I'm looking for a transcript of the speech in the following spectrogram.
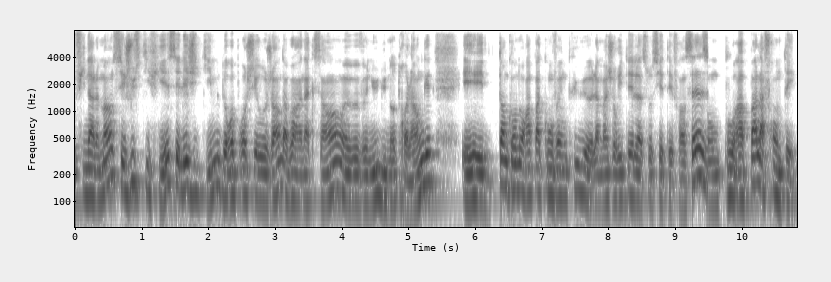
finalement c'est justifié, c'est légitime de reprocher aux gens d'avoir un accent euh, venu d'une autre langue. Et tant qu'on n'aura pas convaincu euh, la majorité de la société française, on ne pourra pas l'affronter.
